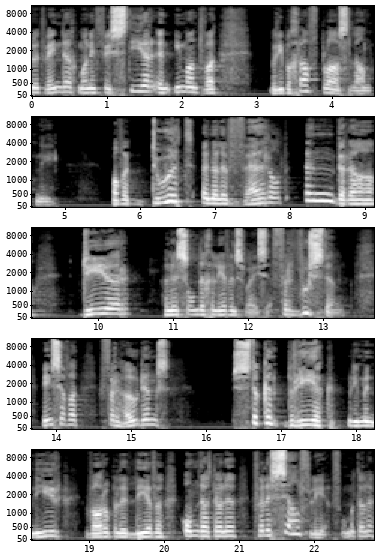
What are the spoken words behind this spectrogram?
noodwendig manifesteer in iemand wat by die begrafplaas land nie, maar wat dood in hulle wêreld indra deur hulle sondige lewenswyse, verwoesting, mense wat verhoudings stukkend breek met die manier waarop hulle lewe omdat hulle vir hulle self leef, omdat hulle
